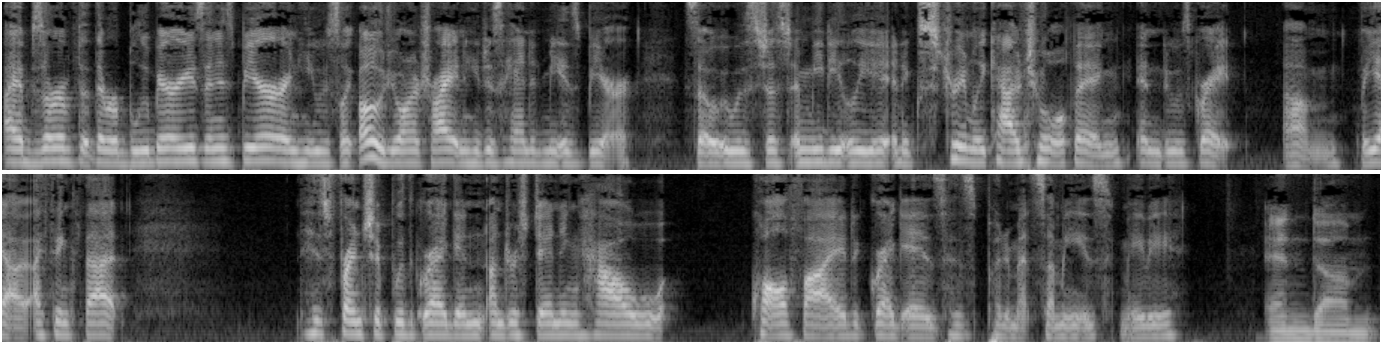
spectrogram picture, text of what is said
I observed that there were blueberries in his beer, and he was like, "Oh, do you want to try it?" And he just handed me his beer. So it was just immediately an extremely casual thing, and it was great. Um, but yeah, I think that his friendship with Greg and understanding how qualified Greg is has put him at some ease, maybe. And um,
